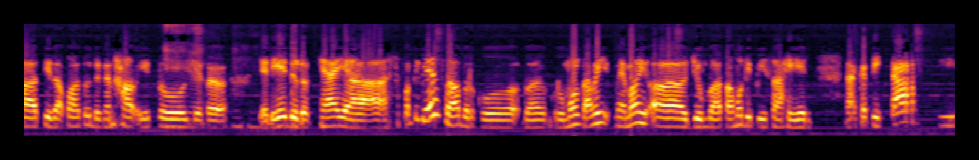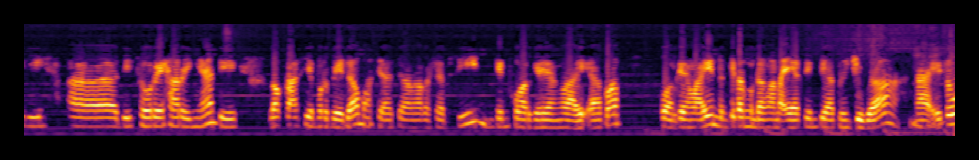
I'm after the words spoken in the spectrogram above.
eh, tidak patuh dengan hal itu Iya. gitu Mhm. jadi duduknya ya seperti biasa berku- berkerumun tapi memang eh, jumlah tamu dipisahin nah ketika di eh, di sore harinya di lokasi yang berbeda masih acara resepsi mungkin keluarga yang lain apa keluarga yang lain dan kita ngundang anak yatim piatu juga nah Mhm. itu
